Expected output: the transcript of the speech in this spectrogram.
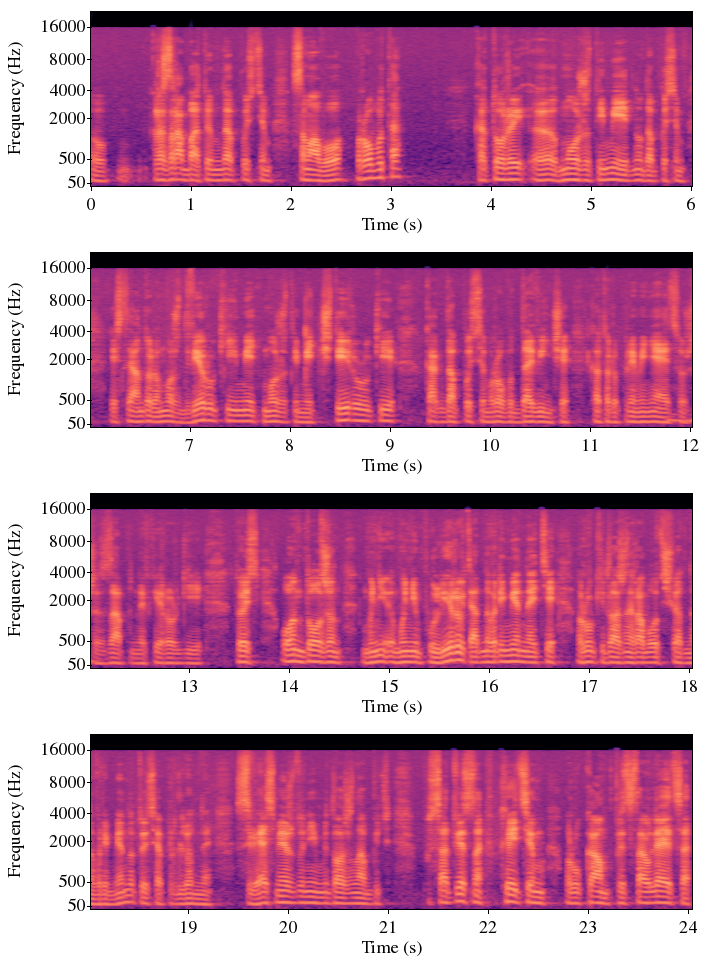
э, разрабатываем, допустим, самого робота, который э, может иметь, ну, допустим, если Андроид может две руки иметь, может иметь четыре руки, как, допустим, робот да Винчи, который применяется уже в западной хирургии. То есть он должен мани манипулировать, одновременно эти руки должны работать еще одновременно, то есть определенная связь между ними должна быть. Соответственно, к этим рукам представляется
